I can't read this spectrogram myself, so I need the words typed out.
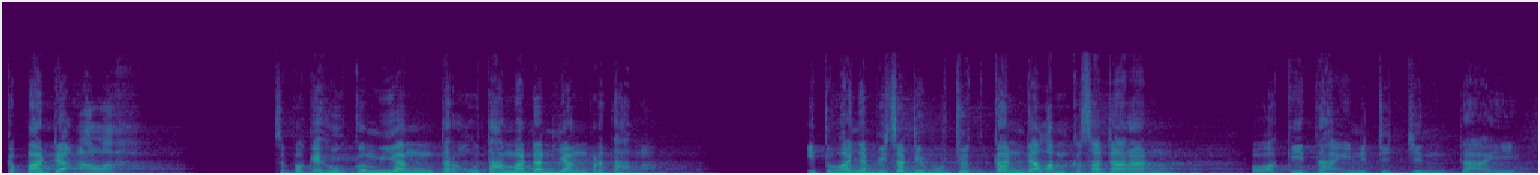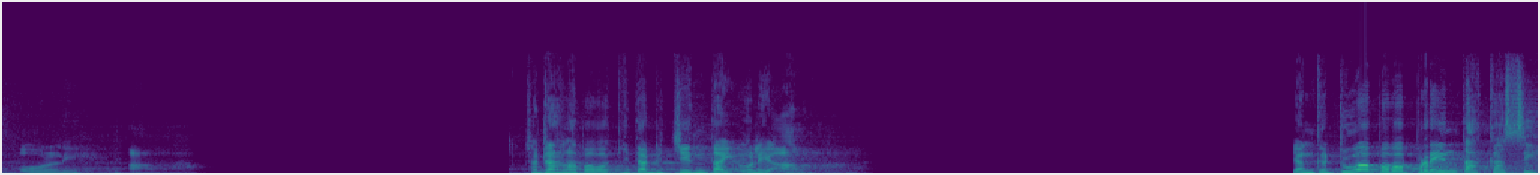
kepada Allah sebagai hukum yang terutama dan yang pertama, itu hanya bisa diwujudkan dalam kesadaran bahwa kita ini dicintai oleh Allah. Sadarlah bahwa kita dicintai oleh Allah. Yang kedua, bahwa perintah kasih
